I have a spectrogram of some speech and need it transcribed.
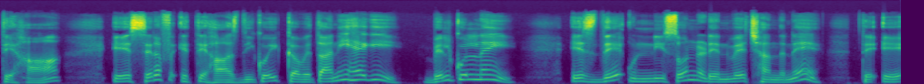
ਤੇ ਹਾਂ, ਇਹ ਸਿਰਫ ਇਤਿਹਾਸ ਦੀ ਕੋਈ ਕਵਿਤਾ ਨਹੀਂ ਹੈਗੀ। ਬਿਲਕੁਲ ਨਹੀਂ। ਇਸ ਦੇ 1999 ਛੰਦ ਨੇ ਤੇ ਇਹ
